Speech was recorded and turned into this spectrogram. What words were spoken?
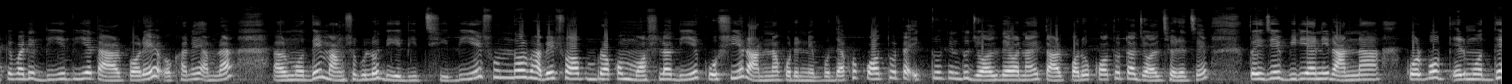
একেবারে দিয়ে দিয়ে তারপরে ওখানে আমরা ওর মধ্যে মাংসগুলো দিয়ে দিচ্ছি। দিয়ে সুন্দরভাবে সব রকম মশলা দিয়ে কষিয়ে রান্না করে নেব। দেখো কতটা একটু কিন্তু জল দেওয়া নয়, তারপরেও কতটা জল ছেড়েছে। তো এই যে বিরিয়ানি রান্না করব এর মধ্যে,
